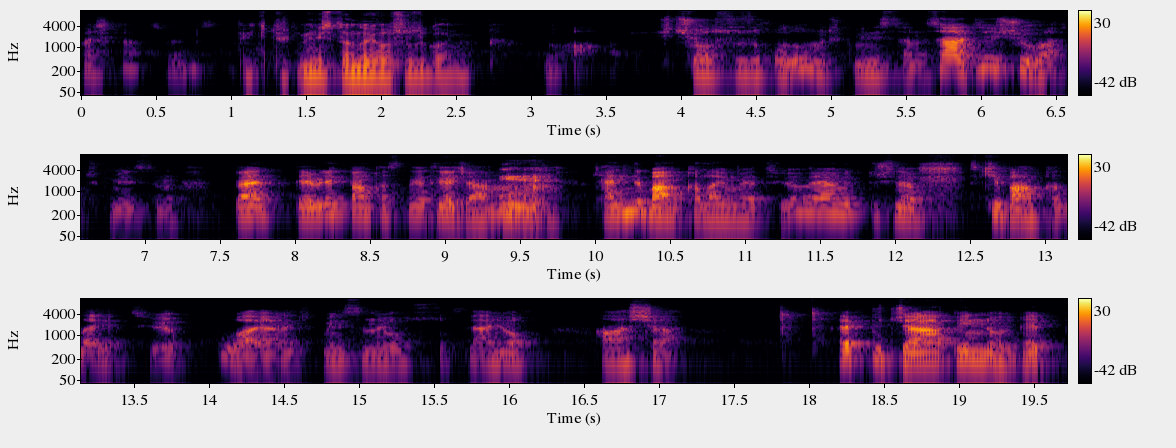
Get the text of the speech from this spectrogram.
Başka sorunuz? Peki Türkmenistan'da yolsuzluk var mı? Hiç yolsuzluk olur mu Türkmenistan'da? Sadece şu var Türkmenistan'da. Ben devlet bankasına yatıracağımı kendi bankalarıma yatıyor veya yurt dışına iki bankalara yatıyor. Bu var yani Türkmenistan'da yolsuzluk falan yok. Haşa. Hep bu CHP'nin oyunu. Hep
